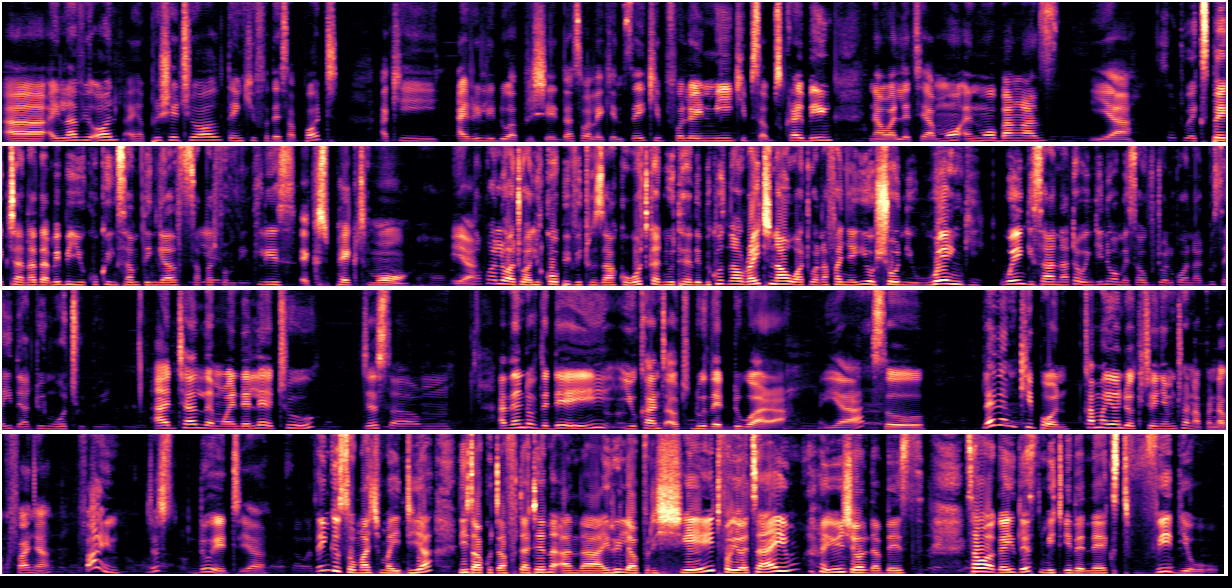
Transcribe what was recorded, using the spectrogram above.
Uh, I love you all. I appreciate you all. Thank you for the support. Aki, I really do appreciate. That's all I can say. Keep following me. Keep subscribing. Now I'll let you more and more bangers. Yeah. so to expect another maybe you cooking something else apart Yes. from this Please expect more. Yeah. na kwa wale watu walikopi vitu zako what can you tell them because now right now watu wanafanya hiyo show ni wengi wengi sana hata wengine wamesahau vitu walikuwa wanadu sahii they are doing what you doing I'd tell them waendelee too. Just um, at the end of the day, you can't outdo the doer. Yeah. So let them keep on. Kama hiyo ndio kitu yenye mtu anapenda kufanya, fine. Just do it. Yeah. Thank you so much my dear nitakutafuta tena and uh, i really appreciate for your time i wish you all the best sawa guys let's meet in the next video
